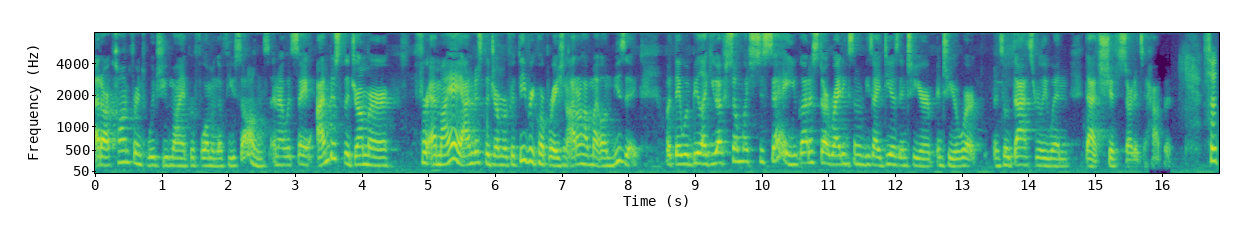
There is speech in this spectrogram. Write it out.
at our conference, would you mind performing a few songs? And I would say, I'm just the drummer for MIA. I'm just the drummer for Thievery Corporation. I don't have my own music but they would be like, you have so much to say. You got to start writing some of these ideas into your into your work. And so that's really when that shift started to happen. So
